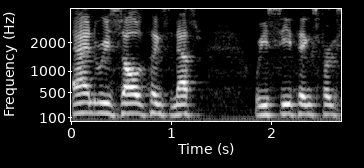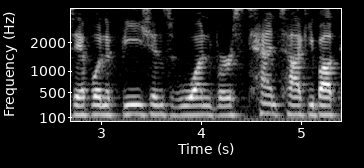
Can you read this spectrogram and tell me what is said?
end result of things, and that's you see things, for example, in Ephesians 1, verse 10, talking about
